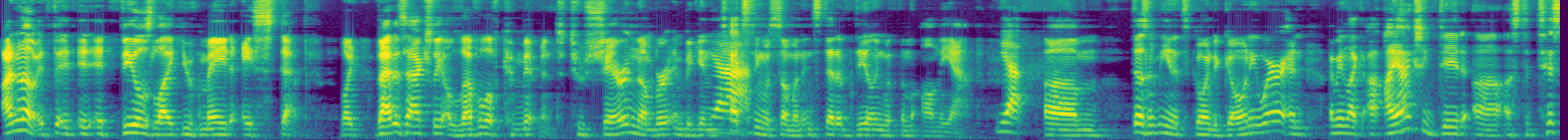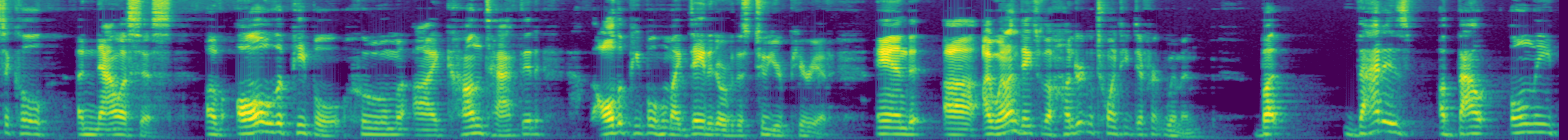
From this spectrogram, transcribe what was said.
I don't know. It, it it it feels like you've made a step. Like that is actually a level of commitment to share a number and begin Yeah. texting with someone instead of dealing with them on the app. yeah. Um, doesn't mean it's going to go anywhere. And I mean, like I, I actually did uh, a statistical analysis of all the people whom I contacted, all the people whom I dated over this two year period. And uh, I went on dates with 120 different women, but that is about only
